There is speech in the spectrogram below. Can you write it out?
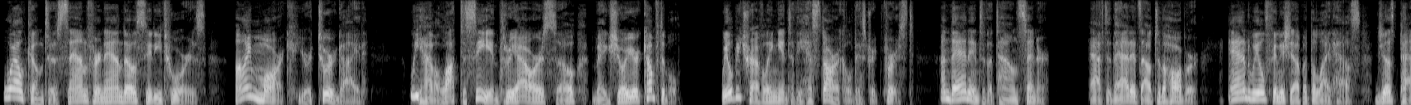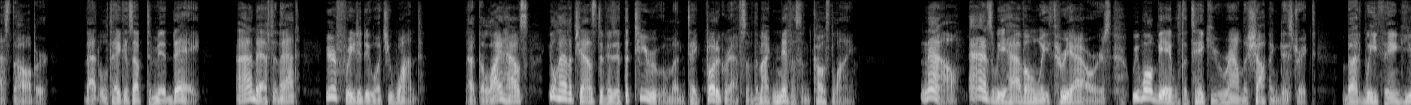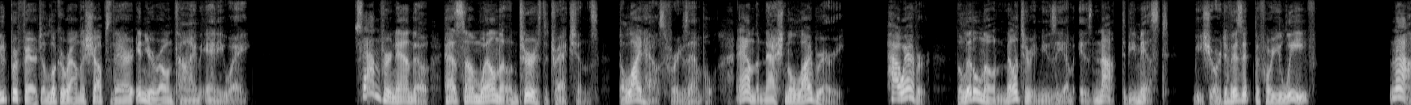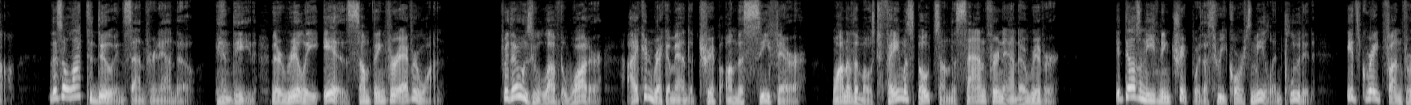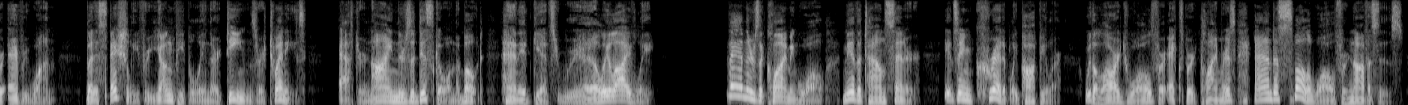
Welcome to San Fernando City Tours. I'm Mark, your tour guide. We have a lot to see in three hours, so make sure you're comfortable. We'll be traveling into the historical district first, and then into the town center. After that, it's out to the harbor, and we'll finish up at the lighthouse, just past the harbor. That will take us up to midday, and after that, you're free to do what you want. At the lighthouse, you'll have a chance to visit the tea room and take photographs of the magnificent coastline. Now, as we have only three hours, we won't be able to take you around the shopping district, but we think you'd prefer to look around the shops there in your own time anyway. San Fernando has some well-known tourist attractions, the lighthouse, for example, and the National Library. However, the little-known military museum is not to be missed. Be sure to visit before you leave. Now, there's a lot to do in San Fernando. Indeed, there really is something for everyone. For those who love the water, I can recommend a trip on the Seafarer, one of the most famous boats on the San Fernando River. It does an evening trip with a three-course meal included. It's great fun for everyone, but especially for young people in their teens or twenties. After nine, there's a disco on the boat, and it gets really lively. Then there's a climbing wall near the town center. It's incredibly popular, with a large wall for expert climbers and a smaller wall for novices.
